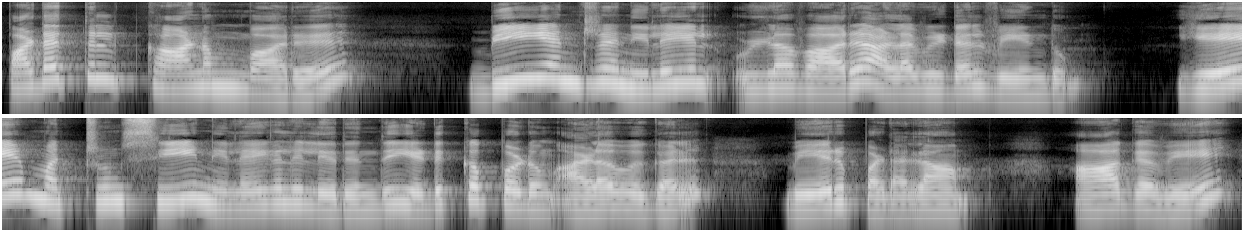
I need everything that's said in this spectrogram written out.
படத்தில் காணும்வாறு பி என்ற நிலையில் உள்ளவாறு அளவிடல் வேண்டும். ஏ மற்றும் சி நிலைகளிலிருந்து எடுக்கப்படும் அளவுகள் வேறுபடலாம். ஆகவே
